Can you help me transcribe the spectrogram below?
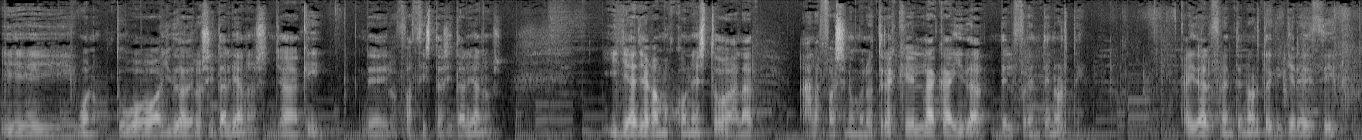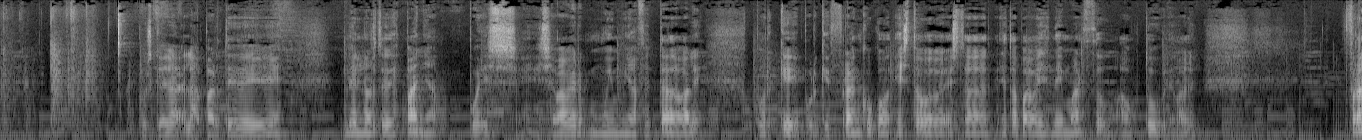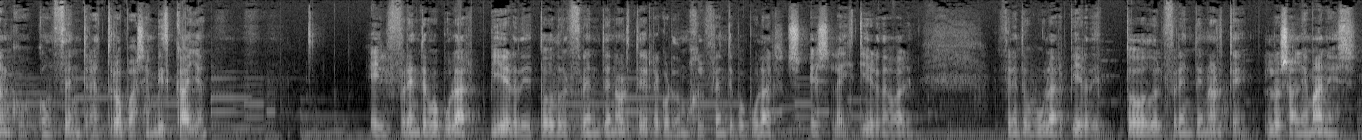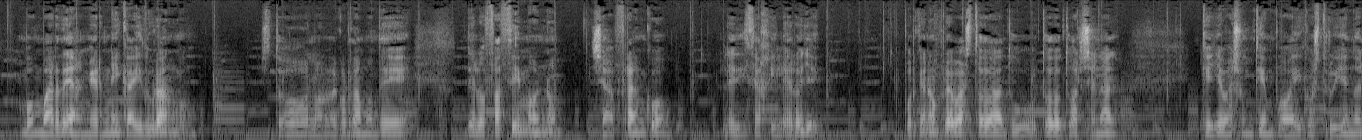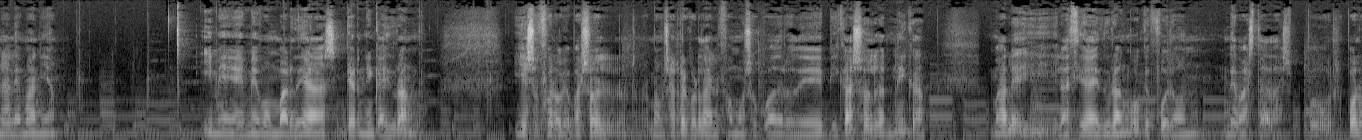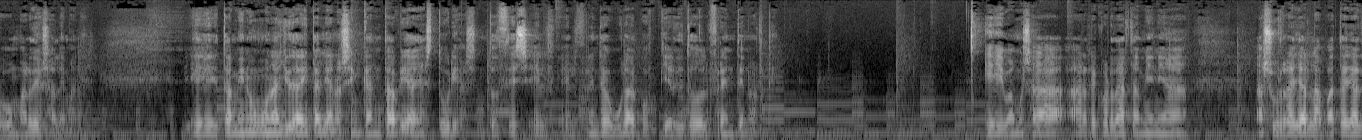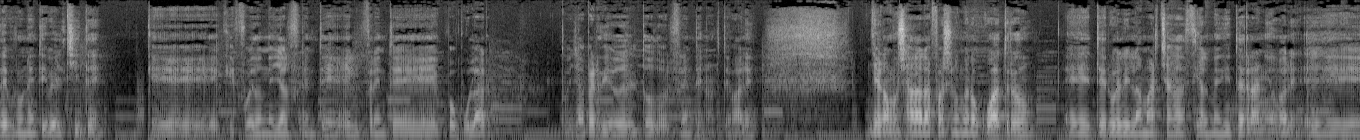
Y, bueno, tuvo ayuda de los italianos ya aquí, de los fascistas italianos, y ya llegamos con esto a la, a la fase número 3, que es la caída del Frente Norte. Caída del Frente Norte, que quiere decir pues que la, parte del norte de España pues eh, se va a ver muy muy afectada, ¿vale? ¿Por qué? Porque Franco, esto, esta etapa es de marzo a octubre, ¿vale? Franco concentra tropas en Vizcaya, el Frente Popular pierde todo el Frente Norte, recordamos que el Frente Popular es la izquierda, ¿vale? El Frente Popular pierde todo el Frente Norte, los alemanes bombardean Guernica y Durango. Esto lo recordamos de, los fascismos, ¿no? O sea, Franco le dice a Hitler, oye, ¿por qué no pruebas todo tu, arsenal que llevas un tiempo ahí construyendo en Alemania y me, me bombardeas Guernica y Durango. Y eso fue lo que pasó. vamos a recordar el famoso cuadro de Picasso, el Guernica, ¿vale? Y, la ciudad de Durango que fueron devastadas por, los bombardeos alemanes. Eh, también hubo una ayuda de italianos en Cantabria y Asturias. Entonces el, Frente Popular pues, pierde todo el Frente Norte. Eh, vamos a, recordar también y a, subrayar la batalla de Brunete y Belchite, que, fue donde ya el Frente, el Frente Popular pues ya perdió del todo el Frente Norte, ¿vale? Llegamos a la fase número 4, eh, Teruel y la marcha hacia el Mediterráneo, ¿vale?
